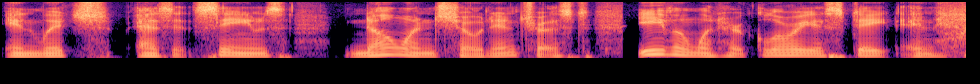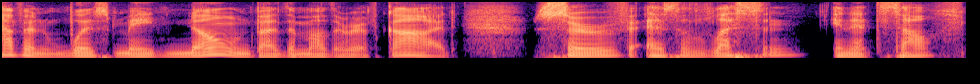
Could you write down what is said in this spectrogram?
in which, as it seems, no one showed interest, even when her glorious state in heaven was made known by the Mother of God, serve as a lesson in itself?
